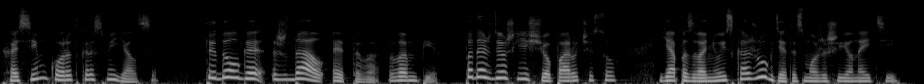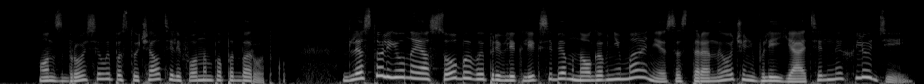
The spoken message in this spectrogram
Хасим коротко рассмеялся. «Ты долго ждал этого, вампир. Подождешь еще пару часов. Я позвоню и скажу, где ты сможешь ее найти». Он сбросил и постучал телефоном по подбородку. «Для столь юной особы вы привлекли к себе много внимания со стороны очень влиятельных людей.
